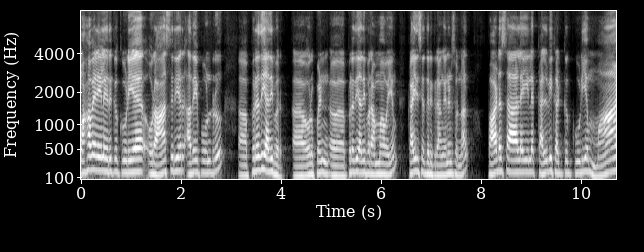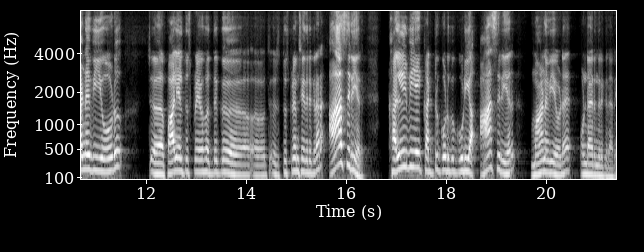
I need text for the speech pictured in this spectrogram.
மகாவேலையில் இருக்கக்கூடிய ஒரு ஆசிரியர் அதே போன்று பிரதி அதிபர் ஒரு பெண் பிரதி அதிபர் அம்மாவையும் கைது செய்திருக்கிறாங்க. என்னன்னு சொன்னால் பாடசாலையில் கல்வி கற்கக்கூடிய மாணவியோடு பாலியல் துஷ்பிரயோகத்துக்கு ஆஹ், துஷ்பிரயோகம் செய்திருக்கிறார் ஆசிரியர். கல்வியை கற்றுக் கொடுக்கக்கூடிய ஆசிரியர் மாணவியோட ஒன்றா இருந்திருக்கிறாரு.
